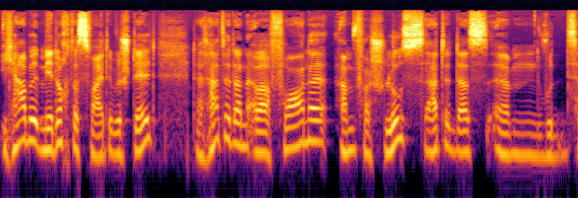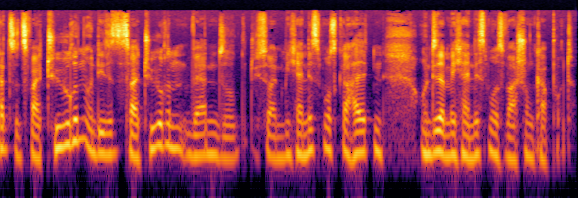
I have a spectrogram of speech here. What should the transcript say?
Ich habe mir doch das zweite bestellt. Das hatte dann aber vorne am Verschluss, hatte das, ähm, wo, das hat so zwei Türen und diese zwei Türen werden so durch so einen Mechanismus gehalten und dieser Mechanismus war schon kaputt.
